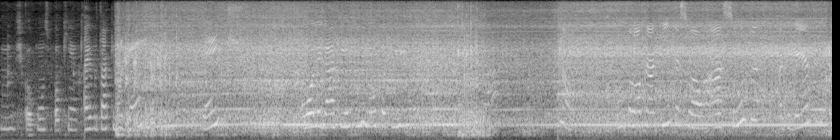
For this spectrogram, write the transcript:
Hum, ficou com uns pouquinhos aqui. Aí vou estar aqui ligando. Quente. Vou ligar aqui uns minutos aqui. Vamos colocar aqui, pessoal, açúcar aqui dentro.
